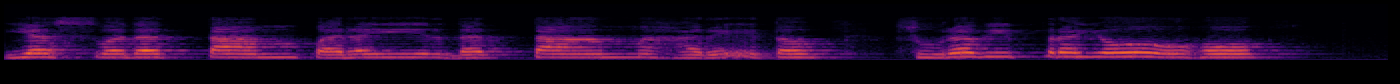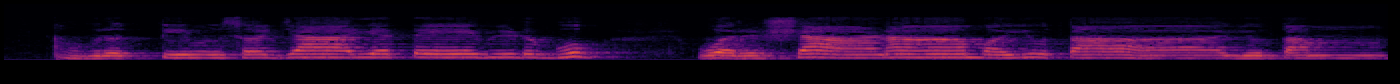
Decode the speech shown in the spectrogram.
यस्वदत्ताम् परैर्दत्ताम् हरेत सुरविप्रयोः। वृत्तिम् स जायते विड्भुक् वर्षाणामयुतायुतम्।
